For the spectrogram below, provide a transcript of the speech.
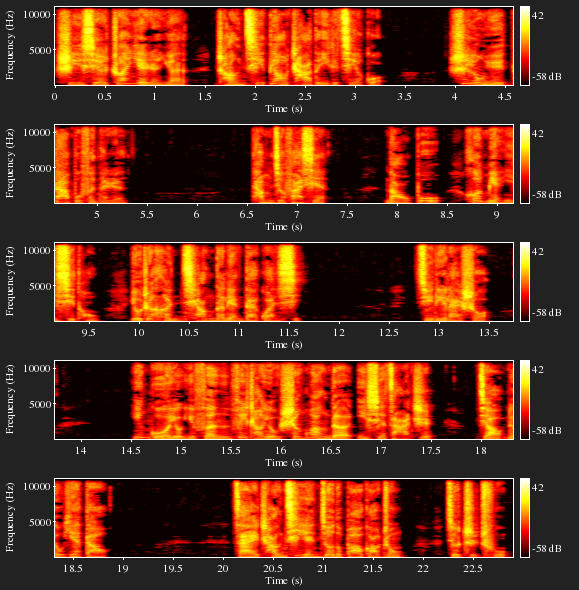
是一些专业人员长期调查的一个结果，适用于大部分的人。他们就发现，脑部和免疫系统有着很强的连带关系。举例来说，英国有一份非常有声望的医学杂志，叫《柳叶刀》。在长期研究的报告中，就指出，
